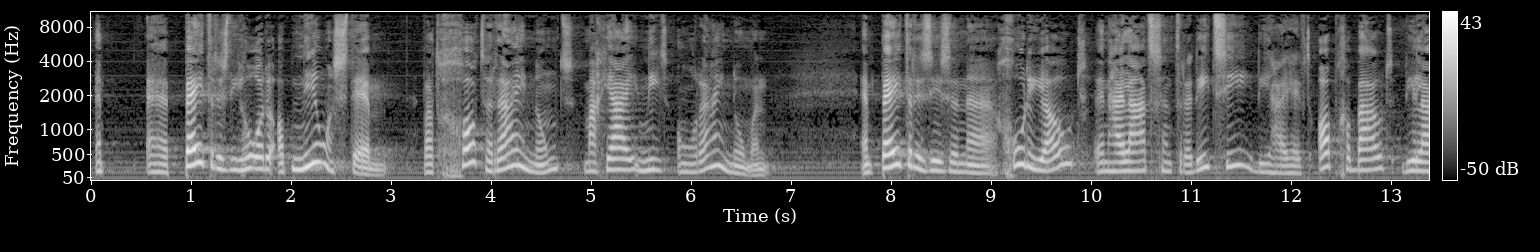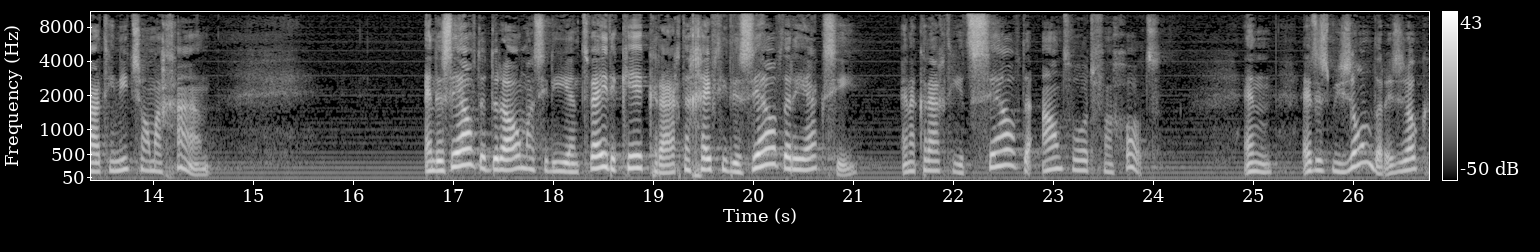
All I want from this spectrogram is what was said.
En uh, Petrus die hoorde opnieuw een stem. Wat God rein noemt, mag jij niet onrein noemen. En Petrus is een uh, goede Jood en hij laat zijn traditie die hij heeft opgebouwd, die laat hij niet zomaar gaan. En dezelfde droom, als hij die een tweede keer krijgt, dan geeft hij dezelfde reactie. En dan krijgt hij hetzelfde antwoord van God. En het is bijzonder, het is ook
